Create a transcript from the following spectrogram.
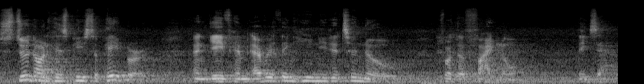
stood on his piece of paper and gave him everything he needed to know for the final exam.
